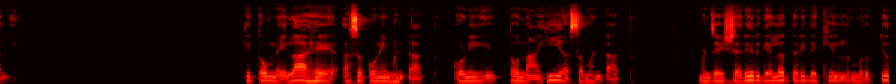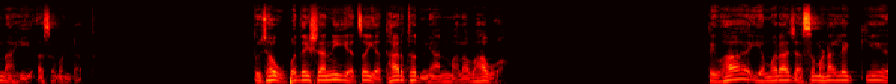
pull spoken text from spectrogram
आली. की तो मेला आहे असं कोणी म्हणतात कोणी तो नाही असं म्हणतात. म्हणजे शरीर गेलं तरी देखील मृत्यू नाही असं म्हणतात. तुझ्या उपदेशाने याचं यथार्थ ज्ञान मला व्हावं. तेव्हा यमराज असं म्हणाले की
